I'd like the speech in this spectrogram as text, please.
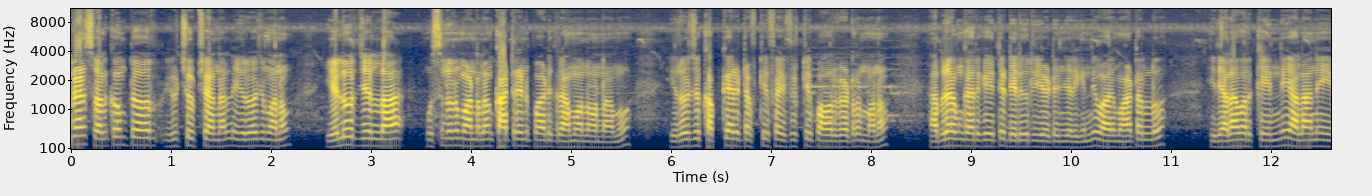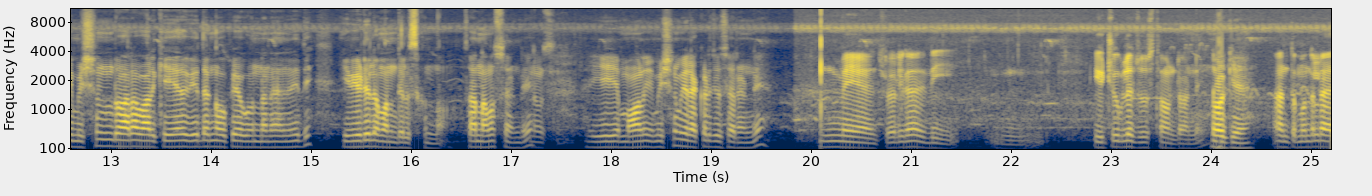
friends welcome to our YouTube channel ఈరోజు మనం ఏలూరు జిల్లా ముసునూరు మండలం కాటిరేనిపాడు గ్రామంలో ఉన్నాము. ఈరోజు కప్ క్యారెట్ FT five fifty power weeder మనం అబ్రామ్ గారికి అయితే డెలివరీ చేయడం జరిగింది. వారి మాటల్లో ఇది ఎలా వర్క్ అయింది అలానే ఈ మిషన్ ద్వారా వారికి ఏ విధంగా ఉపయోగం ఉందని అనేది ఈ వీడియోలో మనం తెలుసుకుందాం. సార్ నమస్తే అండి. ఈ మామూలు ఈ మిషన్ మీరు ఎక్కడ చూసారండి? మేము యాక్చువల్గా ఇది యూట్యూబ్లో చూస్తూ ఉంటామండి. ఓకే. అంత ముందర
